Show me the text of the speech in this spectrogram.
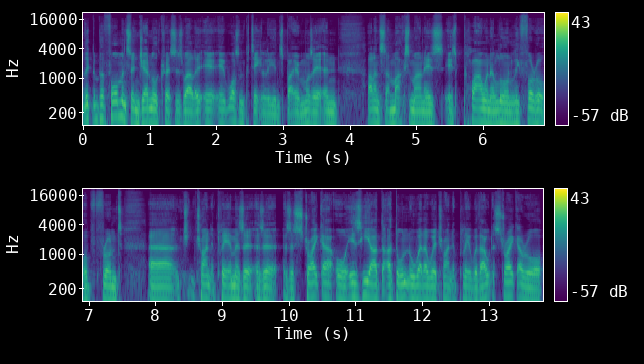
Think the performance in general, Chris, as well, it, it wasn't particularly inspiring, was it? And Allan Saint-Maximin is is ploughing a lonely furrow up front, uh, trying to play him as a as a as a striker, or is he? I, I don't know whether we're trying to play without a striker or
